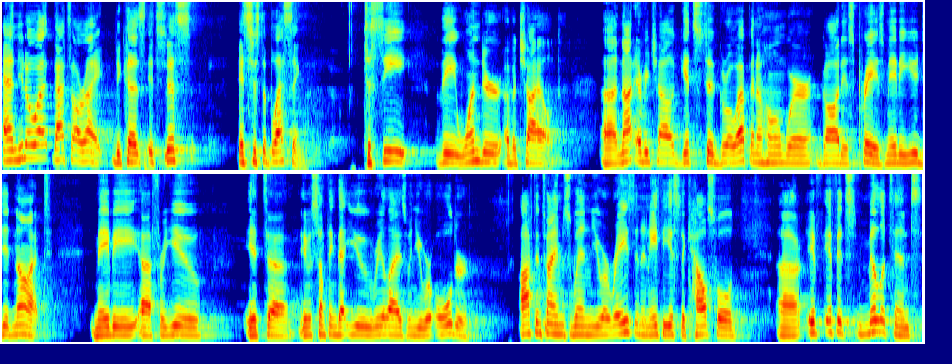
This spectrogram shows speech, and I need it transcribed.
And you know what? That's all right because it's just it's just a blessing to see the wonder of a child. Uh, not every child gets to grow up in a home where God is praised. Maybe you did not. Maybe uh, for you, it, uh, it was something that you realized when you were older. Oftentimes, when you are raised in an atheistic household, uh, if, if it's militant,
